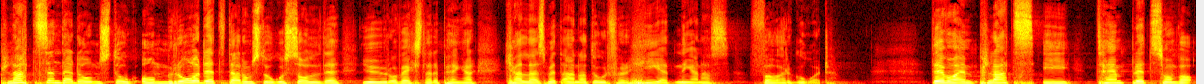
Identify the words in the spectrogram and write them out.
Platsen där de stod, området där de stod och sålde djur och växlade pengar kallades med ett annat ord för hedningarnas förgård. Det var en plats i templet som var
